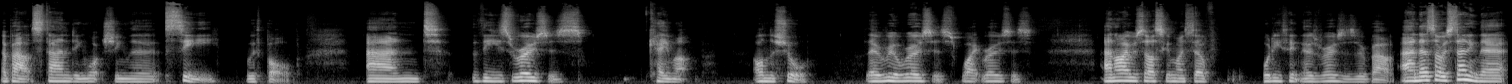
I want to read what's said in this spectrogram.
about standing watching the sea with Bob, and these roses came up on the shore. They're real roses, white roses. And I was asking myself, what do you think those roses are about? And as I was standing there,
